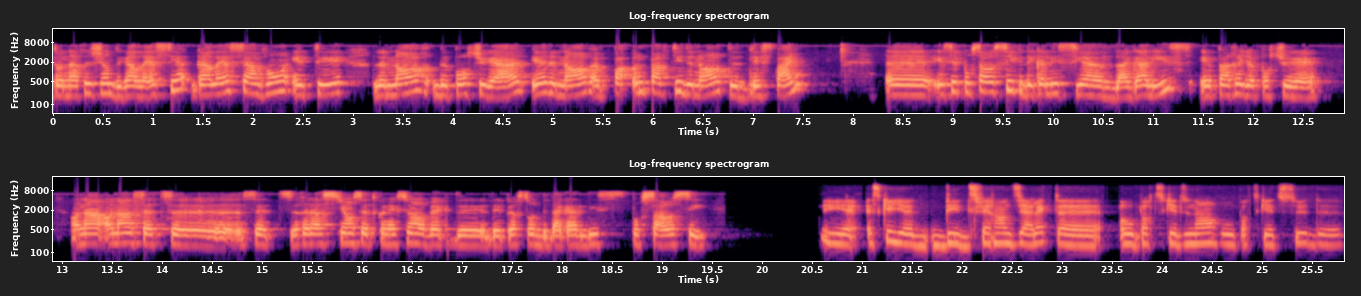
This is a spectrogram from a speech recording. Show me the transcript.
dans la région de Galécia. Galécia avant était le nord du Portugal et le nord, une partie du nord de, l'Espagne. Euh, et c'est pour ça aussi que les Galiciens de la Galice est pareil au portugais. On a, on a cette, euh, cette relation, cette connexion avec des, des personnes de la Galice pour ça aussi. Et est-ce qu'il y a des différents dialectes au portugais du Nord ou au portugais du Sud?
